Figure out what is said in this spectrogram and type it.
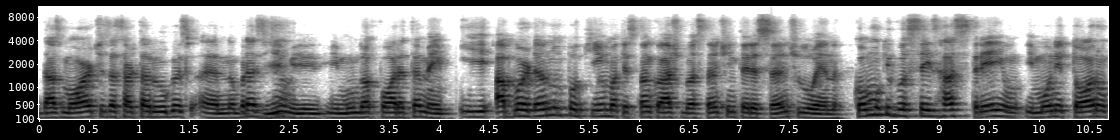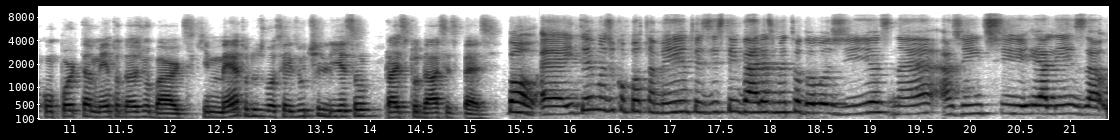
das mortes das tartarugas é, no Brasil é. e, e, mundo afora também. E abordando um pouquinho uma questão que eu acho bastante interessante, Luena, como que vocês rastreiam e monitoram o comportamento das jubartes? Que métodos vocês utilizam para estudar essa espécie? Bom, é, em termos de comportamento, existem várias metodologias, né? A gente realiza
